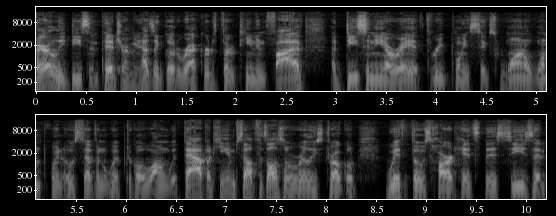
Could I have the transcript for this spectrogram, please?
fairly decent pitcher. I mean, has a good record, 13 and 5, a decent ERA at 3.61, a 1.07 whip to go along with that. But he himself has also really struggled with those hard hits this season.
